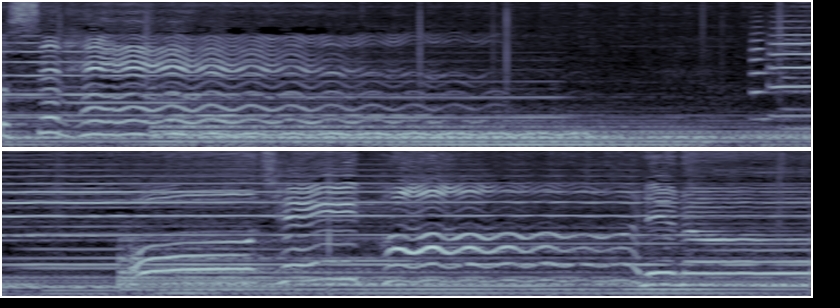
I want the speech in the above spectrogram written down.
close at hand. Oh, take part in a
